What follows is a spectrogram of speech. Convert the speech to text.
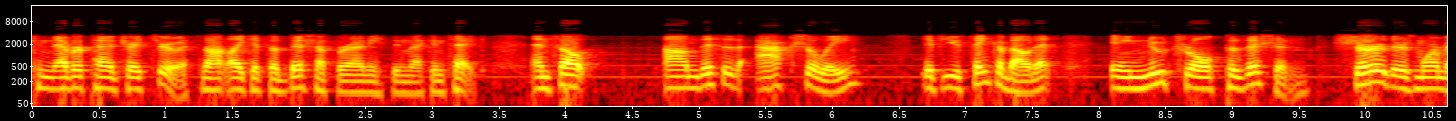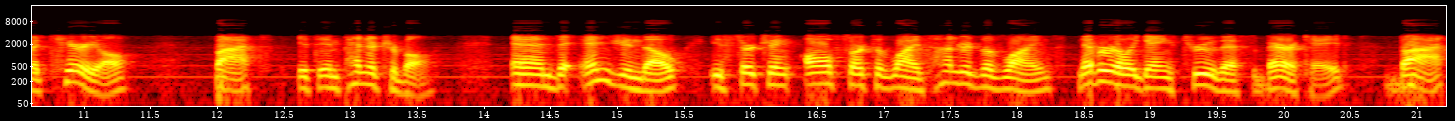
can never penetrate through. It's not like it's a bishop or anything that can take. And so um, this is actually, if you think about it, a neutral position. Sure, there's more material, but it's impenetrable. And the engine, though, is searching all sorts of lines, hundreds of lines, never really getting through this barricade, but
